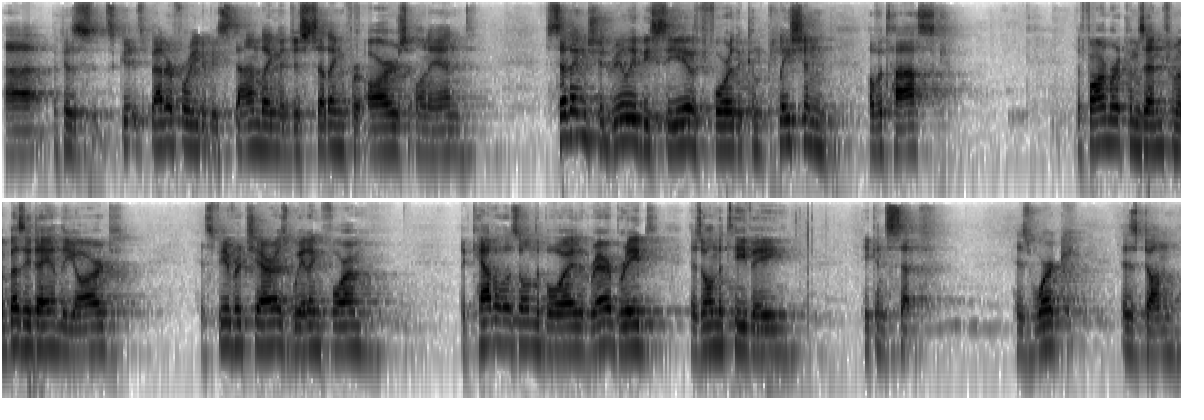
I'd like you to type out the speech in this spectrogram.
uh, because it's, good, it's better for you to be standing than just sitting for hours on end. Sitting should really be saved for the completion of a task. The farmer comes in from a busy day in the yard. His favourite chair is waiting for him. The kettle is on the boil. Rare breed is on the TV. He can sit. His work is done.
